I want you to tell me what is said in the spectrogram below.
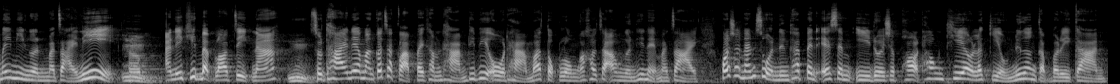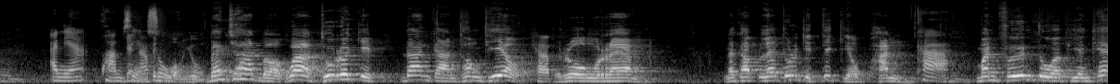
ไม่มีเงินมาจ่ายหนี้ครับอันนี้คิดแบบลอจิกนะ อืม สุดท้ายเนี่ยมันก็จะกลับไปคำถามที่พี่โอถามว่าตกลงว่าเขาจะเอาเงินที่ไหนมาจ่าย เพราะฉะนั้นส่วนหนึ่งถ้าเป็น SME โดยเฉพาะท่องเที่ยวและเกี่ยวเนื่องกับบริการ อันเนี้ยความยังเสี่ยงน่าเป็นสูห่วงง อยู่ แบงค์ชาติบอกว่าธุรกิจด้านการท่องเที่ยว ครับ โรงแรม นะครับและธุรกิจที่เกี่ยวพัน ค่ะ มันฟื้นตัวเพียงแค่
